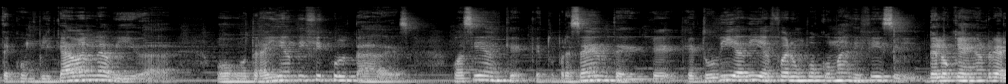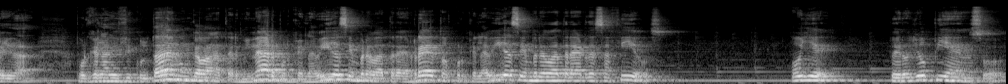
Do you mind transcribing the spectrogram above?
te complicaban la vida o, traían dificultades o hacían que, tu presente, que, que tu día a día fuera un poco más difícil de lo que es en realidad. Porque las dificultades nunca van a terminar, porque la vida siempre va a traer retos, porque la vida siempre va a traer desafíos. Oye, pero yo pienso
